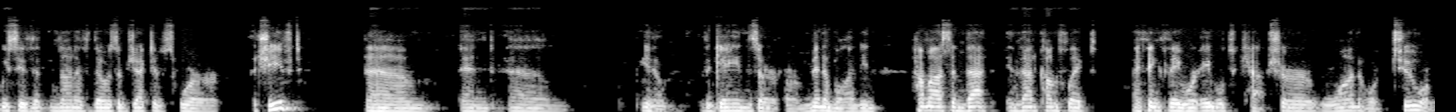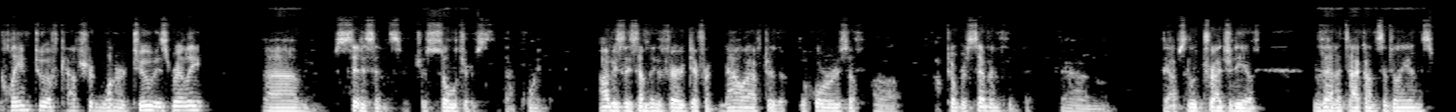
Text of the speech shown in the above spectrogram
we see that none of those objectives were achieved, um, and um, you know the gains are, are minimal. I mean, Hamas in that in that conflict, I think they were able to capture one or two, or claim to have captured one or two Israeli um, citizens, just soldiers at that point. Obviously, something is very different now after the, the horrors of uh, October seventh, um, the absolute tragedy of that attack on civilians,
